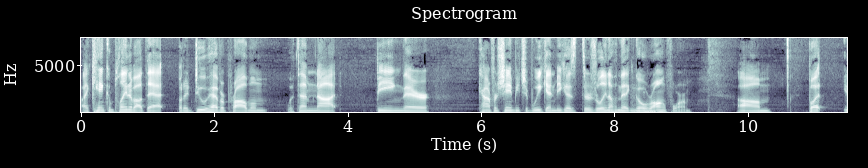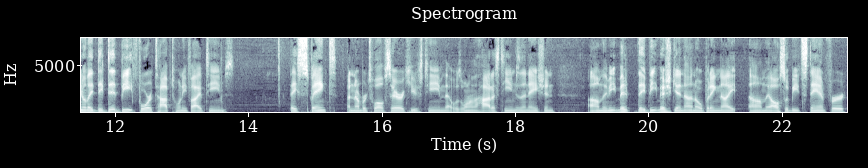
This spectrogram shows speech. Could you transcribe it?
I can't complain about that, but I do have a problem with them not being their conference championship weekend because there's really nothing that can go wrong for them. Um, but you know they they did beat four top 25 teams. They spanked a number 12 Syracuse team that was one of the hottest teams in the nation. Um, they meet they beat Michigan on opening night. Um, they also beat Stanford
